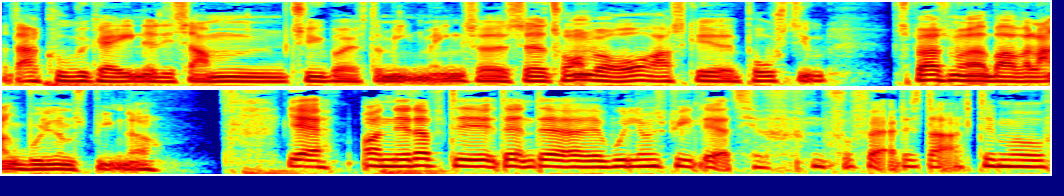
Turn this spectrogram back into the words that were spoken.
Og der er Kubica en af de samme typer, efter min mening. Så, så jeg tror, han var overrasket positivt. Spørgsmålet er bare, hvor lang Williams-bilen er. Ja, og netop det, den der øh, Williams-bil der, det er en forfærdelig start. Det må,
